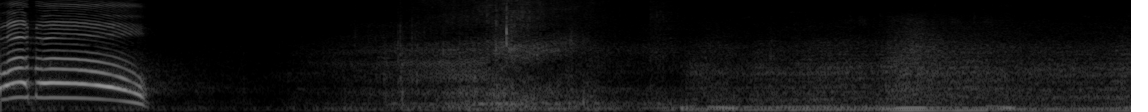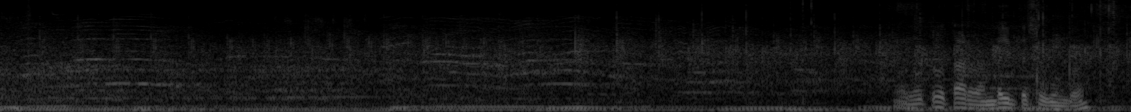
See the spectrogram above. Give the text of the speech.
vamos! El otro tarda en 20 segundos. ¿eh?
